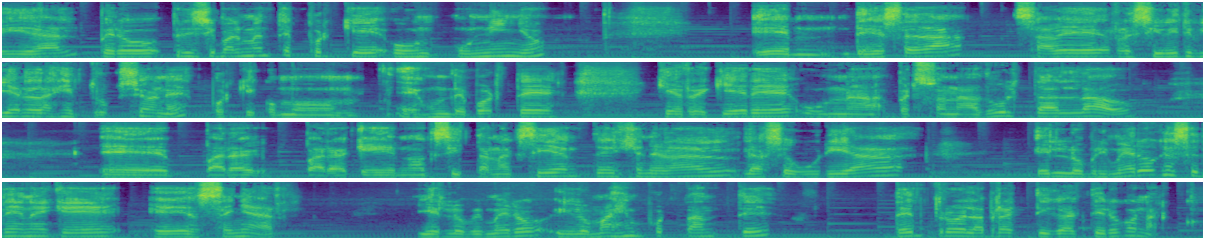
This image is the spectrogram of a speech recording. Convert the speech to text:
ideal, pero principalmente es porque un, niño Em, de esa edad sabe recibir bien las instrucciones, porque como es un deporte que requiere una persona adulta al lado, eh, para, para, que no existan accidentes en general, la seguridad es lo primero que se tiene que enseñar y es lo primero y lo más importante dentro de la práctica del tiro con arco.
